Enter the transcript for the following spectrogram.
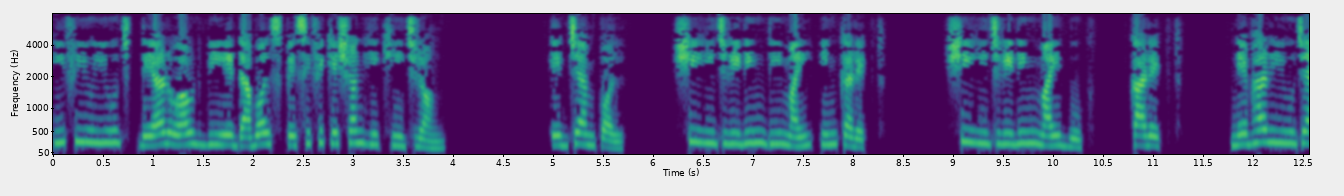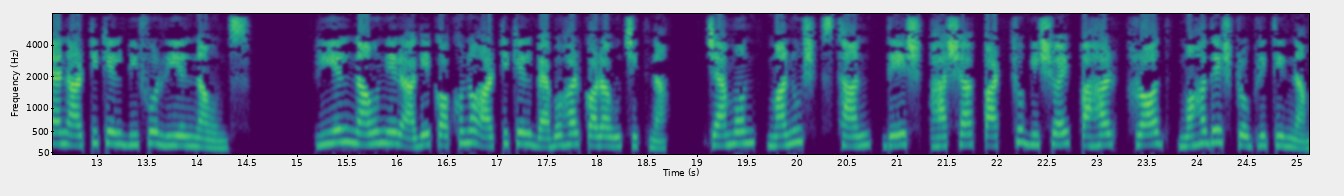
If you use, there would be a double specification hic is wrong. Example. She is reading the my, incorrect. She is reading my book correct never use an article before real nouns real noun এর আগে কখনো আর্টিকেল ব্যবহার করা উচিত না। যেমন, মানুষ, স্থান, দেশ, ভাষা, পাঠ্য বিষয়, পাহাড়, হ্রদ, মহাদেশ প্রভৃতির নাম।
